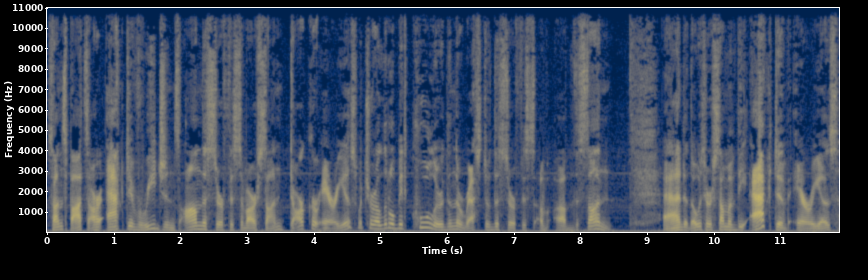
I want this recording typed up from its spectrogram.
Sunspots are active regions on the surface of our sun, darker areas which are a little bit cooler than the rest of the surface of, of the sun. And those are some of the active areas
